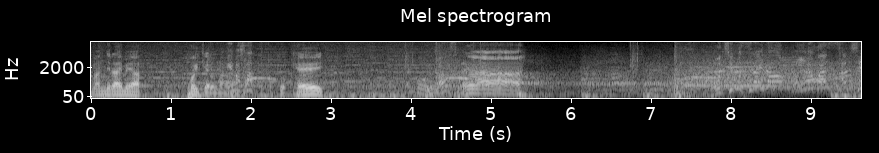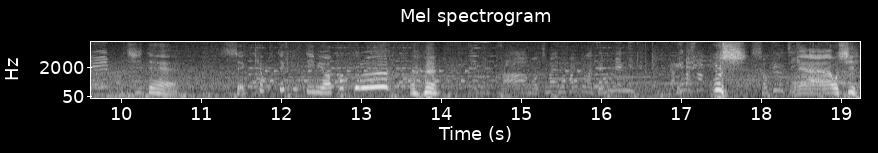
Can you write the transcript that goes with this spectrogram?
今2来目はっぽいけどな。オッ投げました。ケーオッケー。ボールワンストうわジで積極的って意味分かってる？さあ持ち前のファイトが前面に投げました。よし！いやー惜しい。こ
